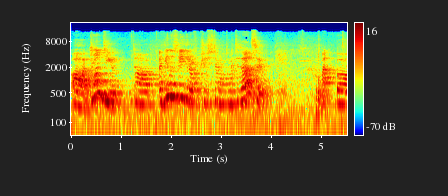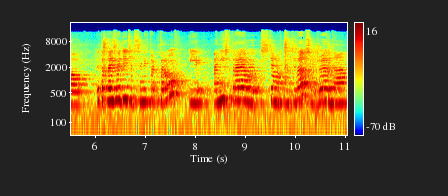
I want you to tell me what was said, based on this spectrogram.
А, Джон Дир а, один из лидеров вообще системы автоматизации, а, это производитель самих тракторов, и они встраивают систему автоматизации уже на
